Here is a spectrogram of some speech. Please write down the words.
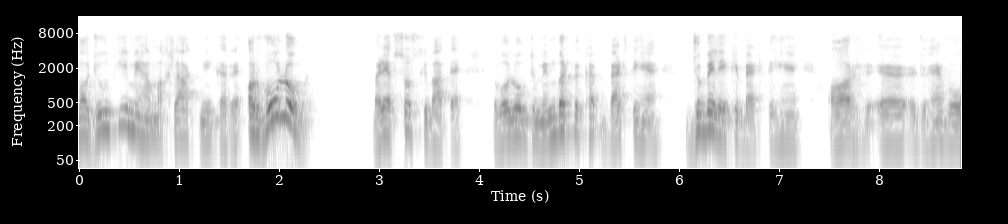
موجودگی میں ہم اخلاق نہیں کر رہے، اور وہ لوگ بڑے افسوس کی بات ہے کہ وہ لوگ جو ممبر پہ بیٹھتے ہیں، جبے لے کے بیٹھتے ہیں اور جو ہیں وہ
